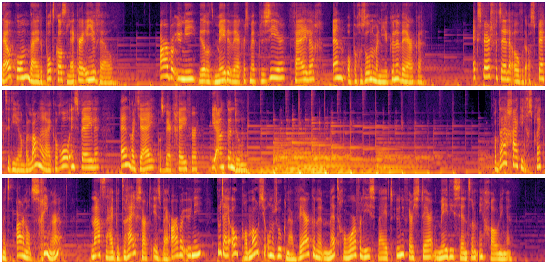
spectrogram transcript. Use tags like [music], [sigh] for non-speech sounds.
Welkom bij de podcast Lekker in je vel. ArborUnie wil dat medewerkers met plezier, veilig en op een gezonde manier kunnen werken. Experts vertellen over de aspecten die er een belangrijke rol in spelen en wat jij als werkgever hieraan kunt doen. Vandaag ga ik in gesprek met Arnold Schiemer. Naast dat hij bedrijfsarts is bij ArborUnie, doet hij ook promotieonderzoek naar werkenden met gehoorverlies bij het Universitair Medisch Centrum in Groningen.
